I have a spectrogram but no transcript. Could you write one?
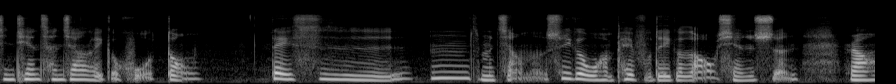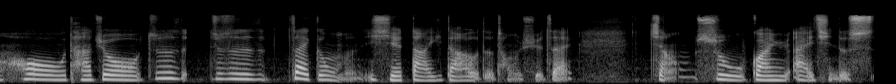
今天参加了一个活动，类似，嗯，怎么讲呢？是一个我很佩服的一个老先生，然后他就就是就是在跟我们一些大一、大二的同学在讲述关于爱情的事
